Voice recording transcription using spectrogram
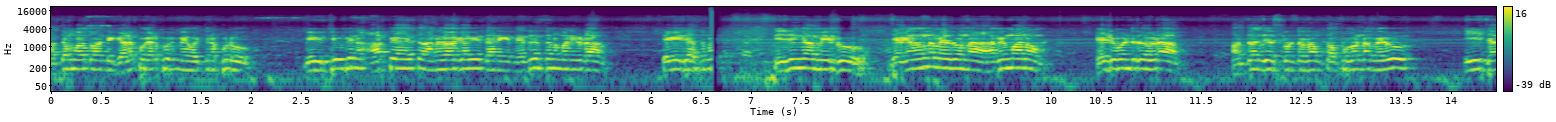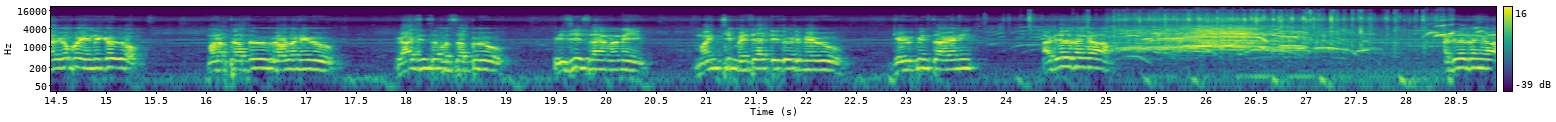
అర్థమవుతోంది. గడప గడపకు మేము వచ్చినప్పుడు మీకు చూపిన ఆప్యాయత అనురాగాగే దానికి నిదర్శనం అని కూడా తెలియజేస్తున్నాం. నిజంగా మీకు జగనన్న మీద ఉన్న అభిమానం ఎటువంటిదో కూడా అర్థం చేసుకుంటున్నాం. తప్పకుండా మేము ఈ జరగబోయే ఎన్నికల్లో మన పెద్దలు గౌరవనీయులు రాజ్యసభ సభ్యులు విజయసాయనని మంచి మెజార్టీతో మేము గెలిపించాలని అదేవిధంగా అదేవిధంగా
